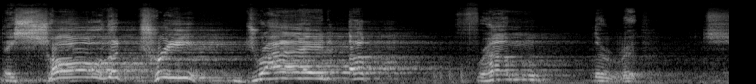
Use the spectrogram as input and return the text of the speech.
they saw the tree dried up from the roots.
